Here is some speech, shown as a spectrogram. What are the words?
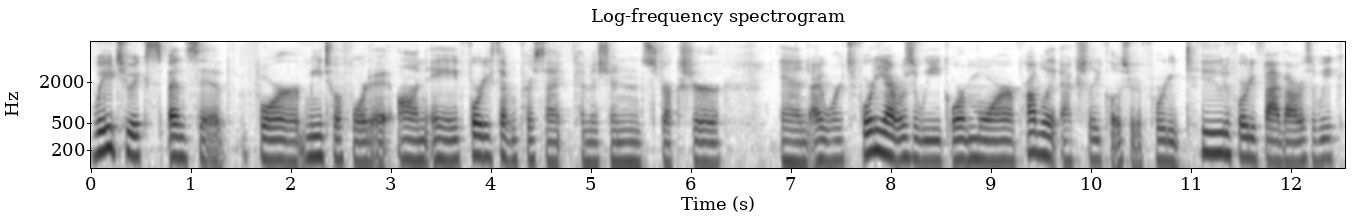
way too expensive for me to afford it on a 47% commission structure. And I worked 40 hours a week or more, probably actually closer to 42 to 45 hours a week.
